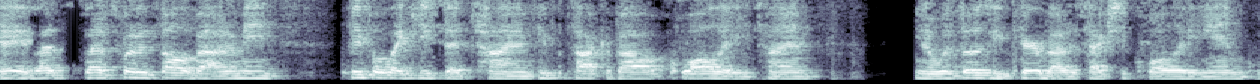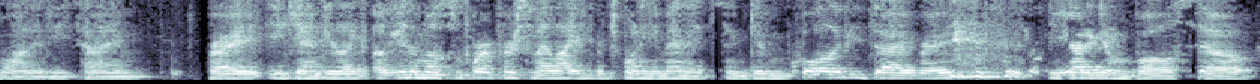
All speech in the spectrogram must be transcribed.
Hey that's that's what it's all about. I mean people like you said time people talk about quality time you know, with those you care about, it's actually quality and quantity time, right? You can't be like, oh, you're the most important person in my life for 20 minutes and give them quality time, right? you got to give them both. So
